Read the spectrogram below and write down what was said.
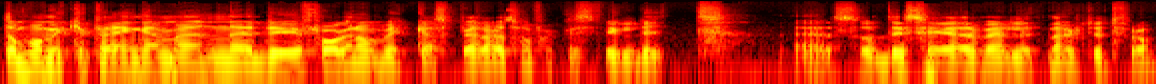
de har mycket pengar, men det är frågan om vilka spelare som faktiskt vill dit. Eh, Så det ser väldigt mörkt ut för dem.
